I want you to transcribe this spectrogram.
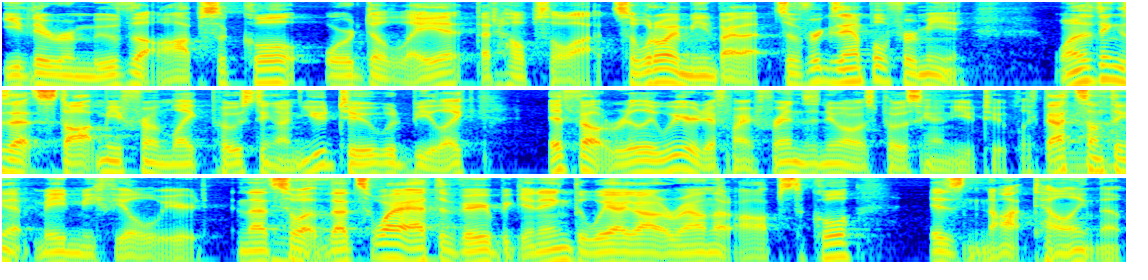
either remove the obstacle or delay it, that helps a lot. So, what do I mean by that? So, for example, for me, one of the things that stopped me from like posting on YouTube would be like, it felt really weird if my friends knew I was posting on YouTube. Like that's something that made me feel weird. And that's what that's why at the very beginning, the way I got around that obstacle is not telling them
